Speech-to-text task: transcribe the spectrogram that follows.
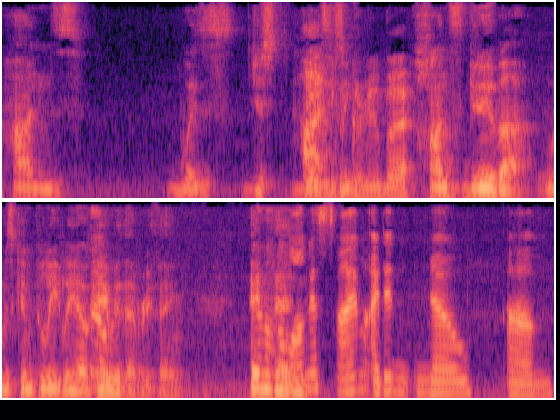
Hans was just Hans basically Gruber. Hans Gruber was completely okay No. with everything. For the then longest time, I didn't know um,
